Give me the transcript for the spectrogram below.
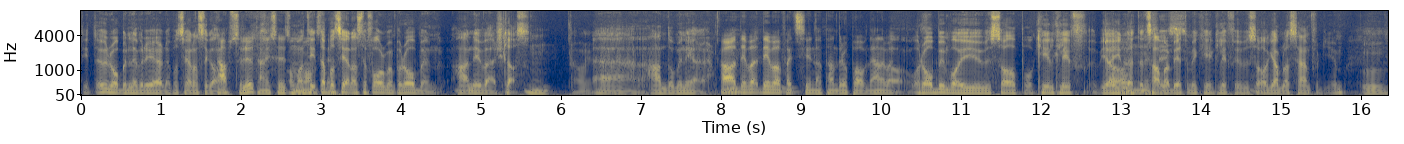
titta hur Robin levererade på senaste galan. Absolut, han ser ut som Om man monster. tittar på senaste formen på Robin, han är i världsklass. Mm. Eh, han dominerar. Ja, det var, det var faktiskt synd att han droppade av det. Han var, Ja, och Robin var ju i USA på Killcliff. Vi har Ja, inlett ett samarbete med Killcliff i USA, gamla Sanford Gym. Mm.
